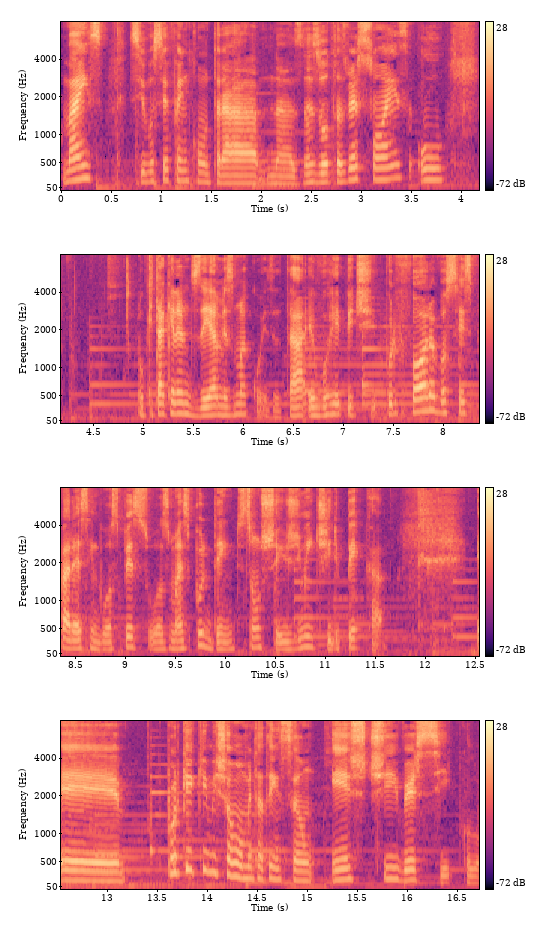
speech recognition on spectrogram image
Mas, se você for encontrar nas, nas outras versões, o, o que está querendo dizer é a mesma coisa, tá? Eu vou repetir. Por fora vocês parecem boas pessoas, mas por dentro são cheios de mentira e pecado. É, por que, que me chamou muita atenção este versículo?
